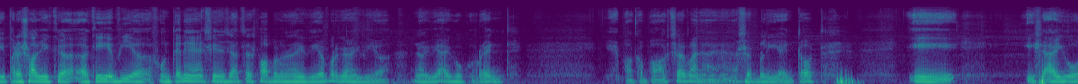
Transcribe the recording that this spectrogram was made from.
I per això dic que aquí hi havia fontaners i els altres pobles no hi havia perquè no hi havia, no hi havia aigua corrent. I a poc a poc se van en tot. I, i l'aigua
